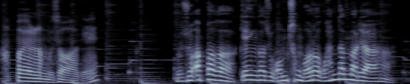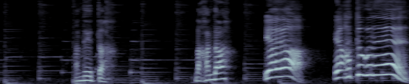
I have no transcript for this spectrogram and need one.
아빠 연락 무서워하게. 요즘 아빠가 게임 가지고 엄청 뭐라고 한단 말이야. 안 되겠다. 나 간다. 야야, 야 핫도그는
